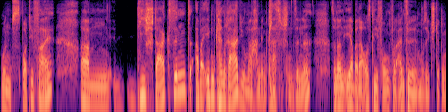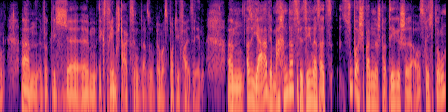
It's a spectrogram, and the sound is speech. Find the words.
und Spotify, ähm, die stark sind, aber eben eben kein Radio machen im klassischen Sinne, sondern eher bei der Auslieferung von Einzelmusikstücken ähm, wirklich äh, ähm, extrem stark sind, also wenn wir Spotify sehen. Ähm, also ja, wir machen das, wir sehen das als super spannende strategische Ausrichtung,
